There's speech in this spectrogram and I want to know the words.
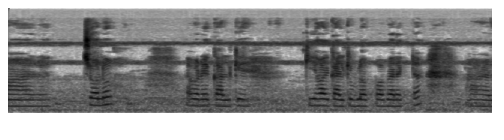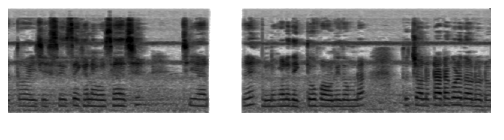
আর চলো, এবারে কালকে, কি হয় কালকে ব্লগ পাবে আর একটা আর তো এই যে এখানে বসে আছে, চেয়ারে, অন্ধকারে দেখতেও পাওনি তোমরা। তো চলো, টাটা করে দাও, ডোডো।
